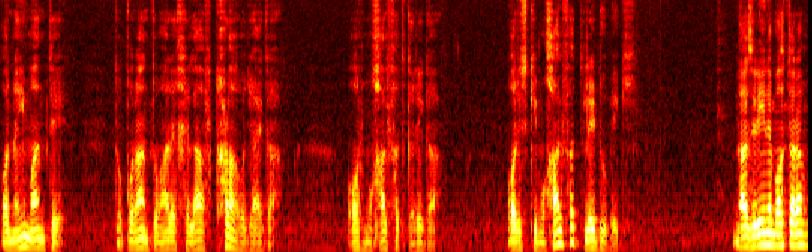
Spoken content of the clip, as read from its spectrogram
اور نہیں مانتے تو قرآن تمہارے خلاف کھڑا ہو جائے گا اور مخالفت کرے گا۔ اور اس کی مخالفت لے ڈوبے گی۔ ناظرین محترم،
